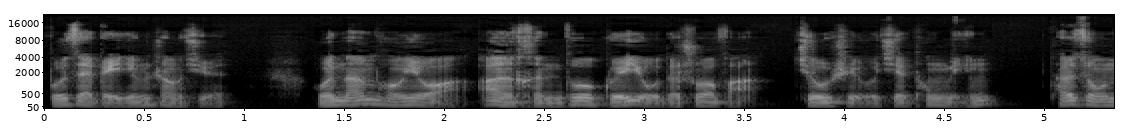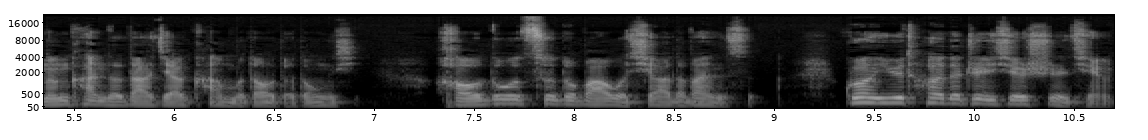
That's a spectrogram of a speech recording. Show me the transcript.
不在北京上学。我男朋友啊，按很多鬼友的说法，就是有些通灵，他总能看到大家看不到的东西，好多次都把我吓得半死。关于他的这些事情，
